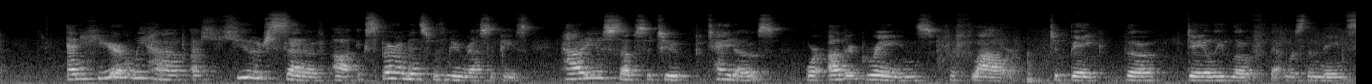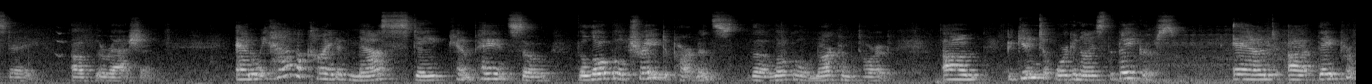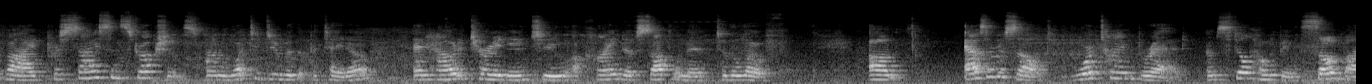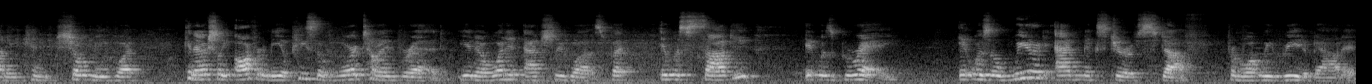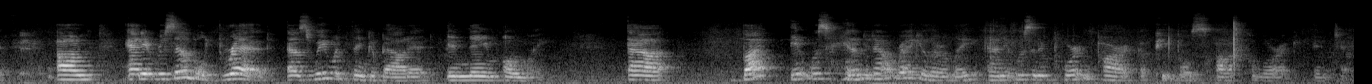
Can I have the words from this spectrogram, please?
And here we have a huge set of uh, experiments with new recipes. How do you substitute potatoes or other grains for flour to bake the daily loaf that was the mainstay of the ration? And we have a kind of mass state campaign. So the local trade departments, the local Narkomtorg, um, begin to organize the bakers. And uh, they provide precise instructions on what to do with the potato and how to turn it into a kind of supplement to the loaf. Um, as a result, wartime bread, I'm still hoping somebody can show me what, can actually offer me a piece of wartime bread, you know, what it actually was. But it was soggy, it was gray, it was a weird admixture of stuff from what we read about it. Um, and it resembled bread as we would think about it in name only. Uh, but it was handed out regularly, and it was an important part of people's uh, caloric intake.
